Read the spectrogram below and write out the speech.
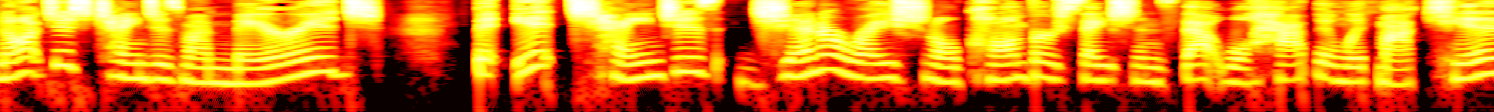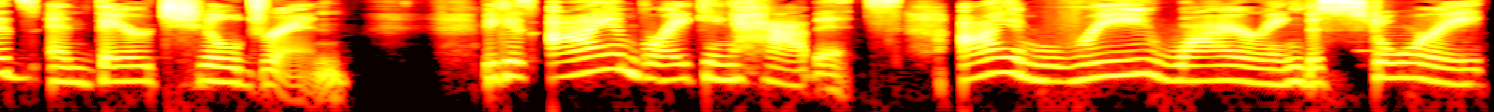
not just changes my marriage, but it changes generational conversations that will happen with my kids and their children because I am breaking habits. I am rewiring the story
